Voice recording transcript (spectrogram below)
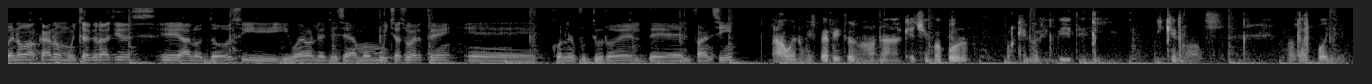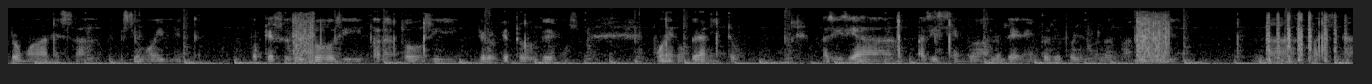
Bueno, bacano, muchas gracias eh, a los dos y, bueno, les deseamos mucha suerte eh, con el futuro del, del fancy. Ah, bueno, mis perritos, no, nada, que chimba por, porque nos inviten y, que nos, nos apoyen y promuevan esta, este movimiento, porque eso es de todos y para todos y yo creo que todos debemos poner un granito, así sea asistiendo a los eventos y apoyando las bandas y nada,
